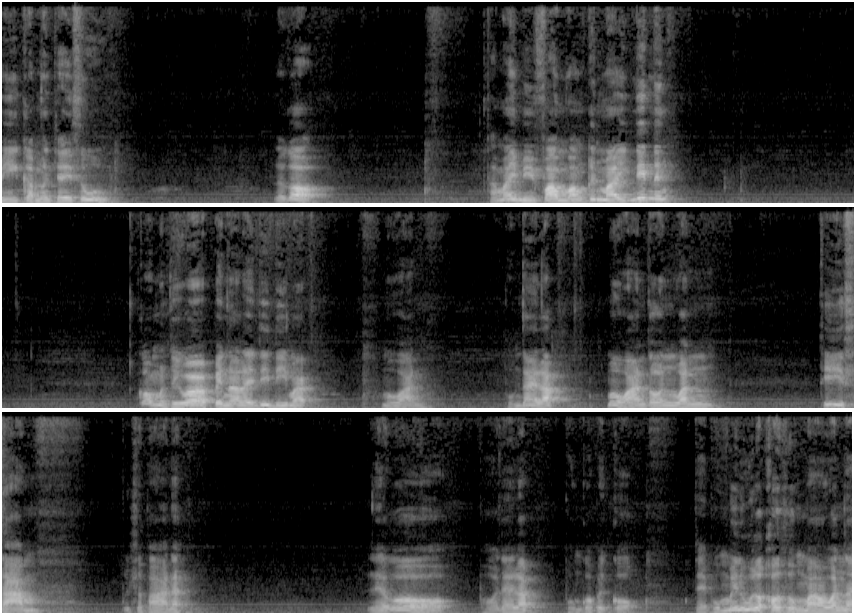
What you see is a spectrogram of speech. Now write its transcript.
มีกำลังใจสู้ แล้วก็ทำให้มีความหวังขึ้นมาอีกนิดนึง ก็มันถือว่าเป็นอะไรที่ดีมากเมื่อวาน ผมได้รับเมื่อวานตอนวัน ที่สามพฤษภานะ แล้วก็พอได้รับผมก็ไปกรอก แต่ผมไม่รู้หรอกเขาส่งมาวันไหน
